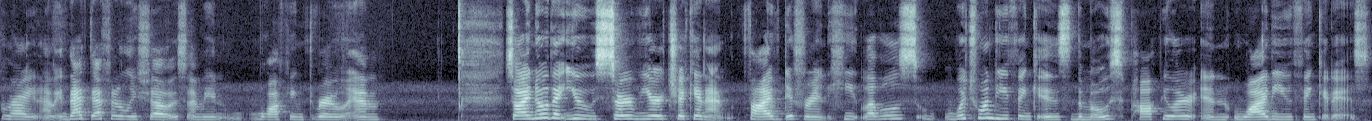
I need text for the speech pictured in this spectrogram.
Right. I mean that definitely shows. I mean walking through and so I know that you serve your chicken at five different heat levels. Which one do you think is the most popular and why do you think it is?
